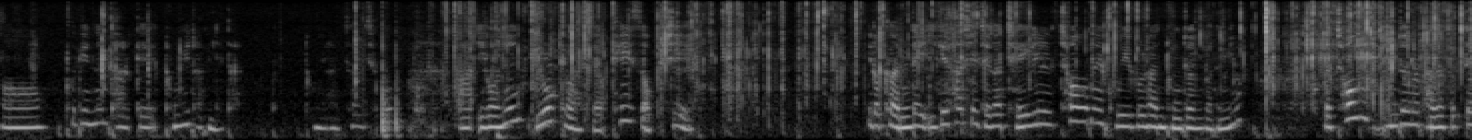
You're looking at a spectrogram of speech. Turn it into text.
어, 크기는 다 이렇게 동일합니다. 동일한 사이즈고. 아 이거는 이렇게 왔어요. 케이스 없이. 이렇게 왔는데 이게 사실 제가 제일 처음에 구입을 한 동전이거든요. 그러니까 처음 동전을 받았을 때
